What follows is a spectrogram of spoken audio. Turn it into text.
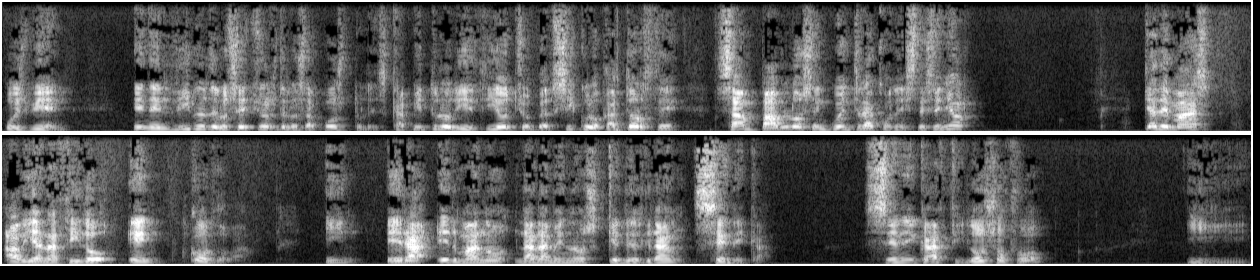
Pues bien, en el libro de los Hechos de los Apóstoles, capítulo 18, versículo 14, San Pablo se encuentra con este señor, que además había nacido en Córdoba y era hermano nada menos que del gran Séneca. Séneca, filósofo y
